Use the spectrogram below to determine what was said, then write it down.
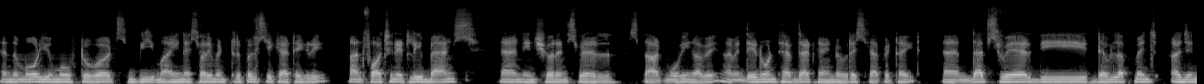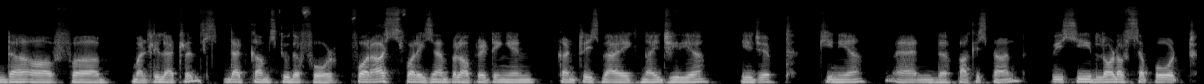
and the more you move towards B minus or even triple C category, unfortunately, banks and insurance will start moving away. I mean, they don't have that kind of risk appetite. And that's where the development agenda of uh, multilaterals that comes to the fore. For us, for example, operating in countries like Nigeria, Egypt, Kenya, and uh, Pakistan, we see a lot of support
